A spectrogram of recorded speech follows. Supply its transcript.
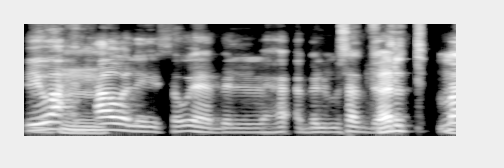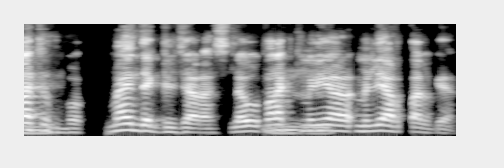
في واحد مم. حاول يسويها بال... بالمسدس فرد ما آه. تضبط ما يندق الجرس لو طلقت. مليار مليار طلقة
